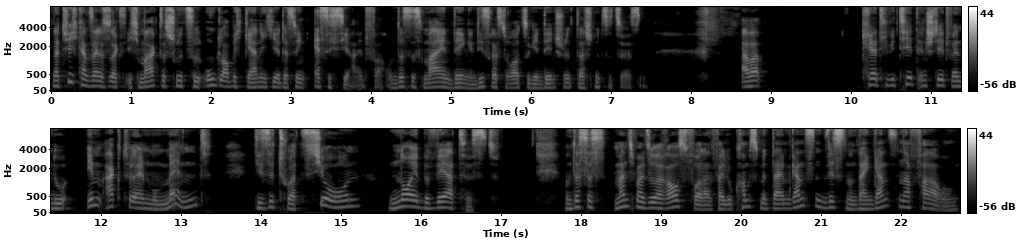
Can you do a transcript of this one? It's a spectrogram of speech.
Natürlich kann es sein, dass du sagst, ich mag das Schnitzel unglaublich gerne hier, deswegen esse ich es hier einfach. Und das ist mein Ding, in dieses Restaurant zu gehen, den Schnitt, das Schnitzel zu essen. Aber Kreativität entsteht, wenn du im aktuellen Moment die Situation neu bewertest. Und das ist manchmal so herausfordernd, weil du kommst mit deinem ganzen Wissen und deinen ganzen Erfahrungen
